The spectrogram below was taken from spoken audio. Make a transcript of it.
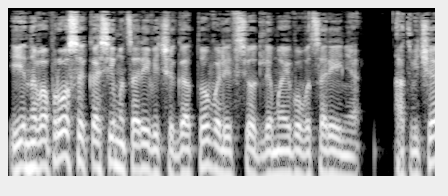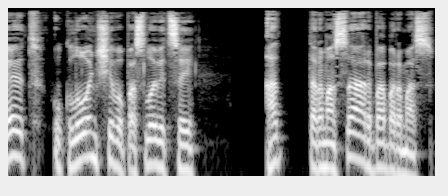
и на вопросы Касима царевича готово ли все для моего воцарения, отвечают уклончиво пословицей «От тормоса арба бармас».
